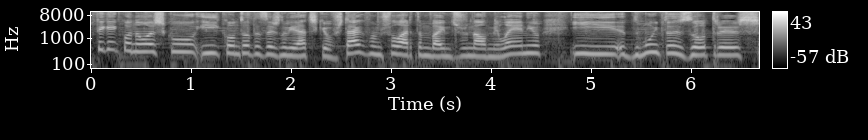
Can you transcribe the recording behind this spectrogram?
fiquem connosco e com todas as novidades que eu vos trago. Vamos falar também do Jornal Milênio e de muitas outras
